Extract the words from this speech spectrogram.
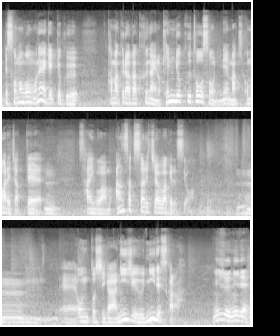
んでその後もね結局鎌倉幕府内の権力闘争にね巻き込まれちゃってうん。うん。最後は暗殺されちゃうわけですよ、う。うんんえー御年が22ですから22で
